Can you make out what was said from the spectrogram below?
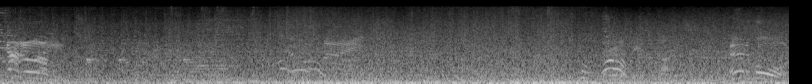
Scuttle 'em! Get rid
